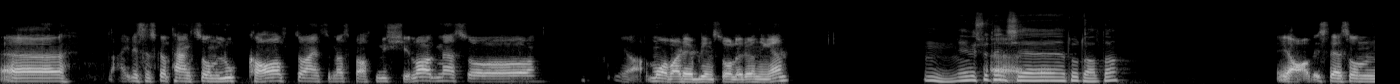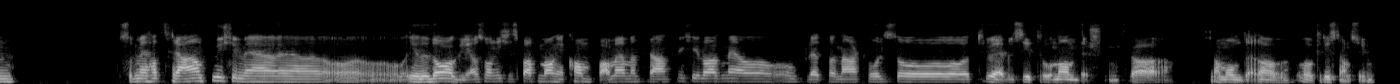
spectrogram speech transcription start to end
Uh, eh, Hvis jeg skal tenke sånn lokalt, og en som jeg har spilt mye i lag med, så ja, må vel det bli en Ståle Rønningen. Mm, hvis du tenker uh, totalt, da? Ja, hvis det er sånn som jeg har trent mye med uh, i det daglige. og sånn, Ikke spilt mange kamper med, men trent mye i lag med og opplevd på nært hold, så tror jeg vil si Trond Andersen fra, fra Molde da, og Kristiansund.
